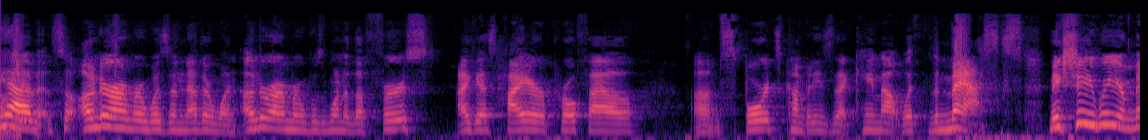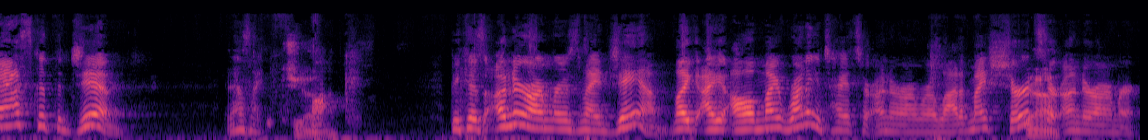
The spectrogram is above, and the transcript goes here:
have so Under Armour was another one. Under Armour was one of the first, I guess, higher profile um, sports companies that came out with the masks. Make sure you wear your mask at the gym. And I was like, Gym. fuck, because Under Armour is my jam. Like I, all my running tights are Under Armour. A lot of my shirts Yeah. are Under Armour.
